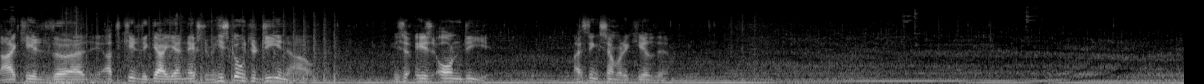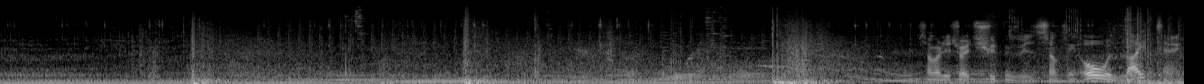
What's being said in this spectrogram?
I killed the uh, I killed the guy next to him. He's going to D now. He's he's on D. I think somebody killed him. Tried to shoot me with something. Oh, a light tank.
